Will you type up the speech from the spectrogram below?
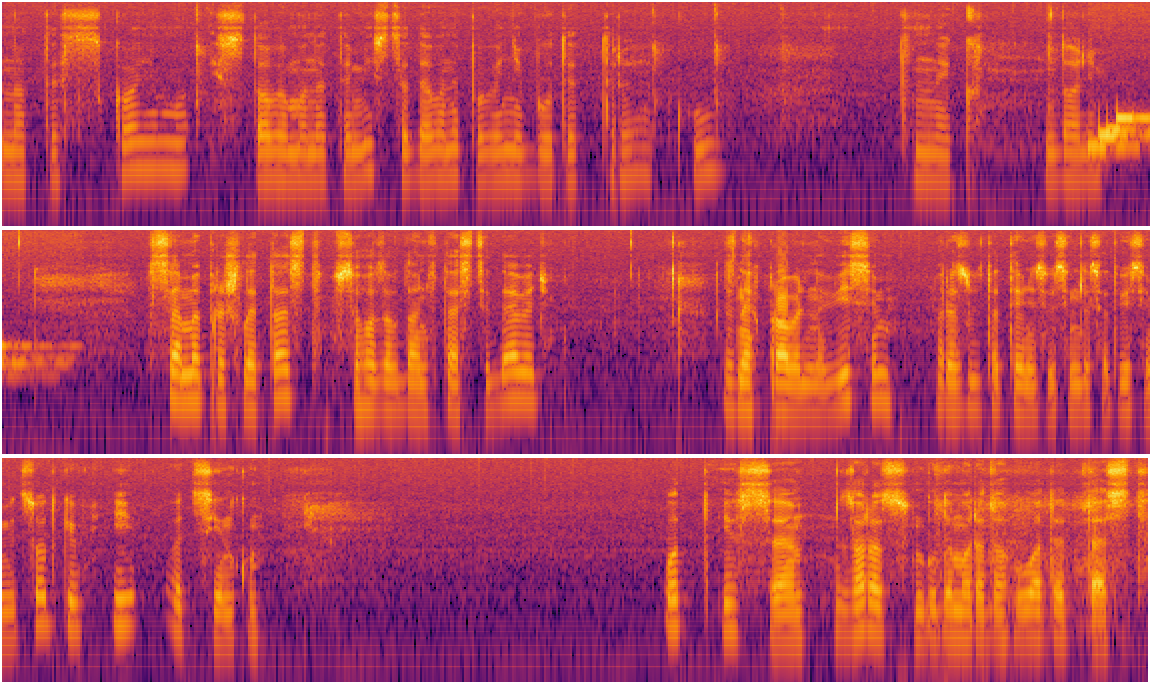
Натискаємо і ставимо на те місце, де вони повинні бути. Трикутник. Далі. Все, ми пройшли тест. Всього завдань в тесті 9. З них правильно 8, результативність 88% і оцінку. От і все. Зараз будемо редагувати тест.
